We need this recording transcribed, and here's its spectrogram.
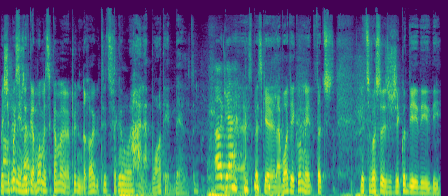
Mais je sais pas si vous êtes comme moi, mais c'est comme un peu une drogue, tu sais, tu fais comme, Ouais. ah, la boîte est belle, tu sais. Oh, gars. Euh, c'est parce que la boîte est cool, mais là, tu vois, j'écoute des, des, des,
